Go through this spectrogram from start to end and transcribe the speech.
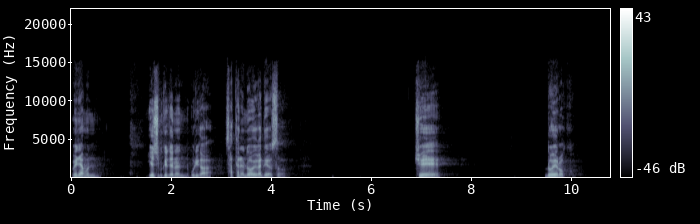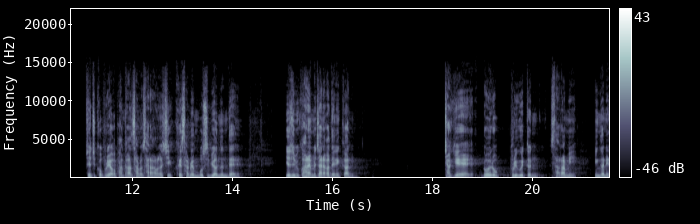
왜냐하면 예수 믿게 되는 우리가 사탄의 노예가 되어서 죄의 노예로 죄짓고 불의하고 방탕한 삶을 살아가는 것이 그 삶의 모습이었는데 예수 믿고 하나님의 자녀가 되니까 자기의 노예로 부리고 있던 사람이 인간이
